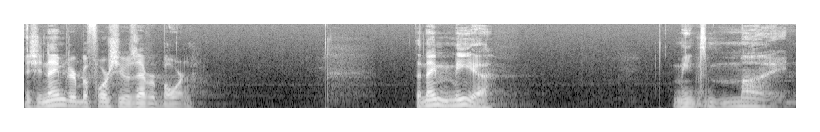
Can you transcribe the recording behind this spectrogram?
And she named her before she was ever born. The name Mia means mine.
